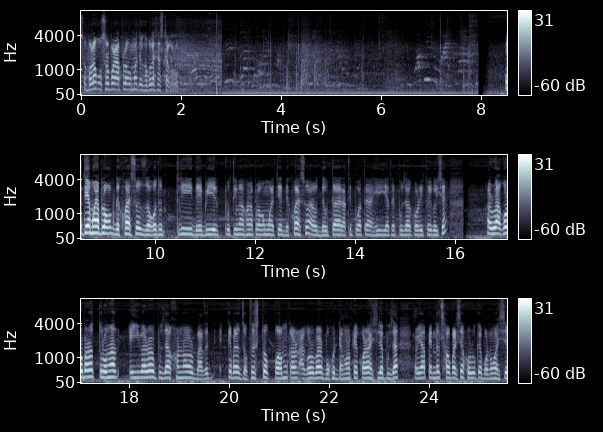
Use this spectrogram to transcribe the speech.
চ' বলক ওচৰৰ পৰা আপোনালোকক মই দেখুৱাবলৈ চেষ্টা কৰোঁ। এতিয়া মই আপোনালোকক দেখুৱাইছোঁ জগধত্ৰী দেৱীৰ প্ৰতিমাখন আপোনালোকক মই এতিয়া দেখুৱাইছোঁ আৰু দেউতাই ৰাতিপুৱাতে আহি ইয়াতে পূজা কৰি থৈ গৈছে। আৰু আগৰবাৰৰ তুলনাত এইবাৰৰ পূজাখনৰ বাজেট একেবাৰে যথেষ্ট কম কাৰণ আগৰবাৰ বহুত ডাঙৰকৈ কৰা হৈছিলে পূজা। আৰু ইয়াৰ পেণ্ডেল চাব পাৰিছে সৰুকৈ বনোৱা হৈছে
